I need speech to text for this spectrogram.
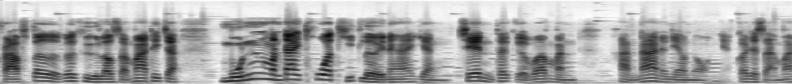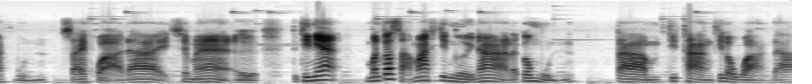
คราฟเตอร์ก็คือเราสามารถที่จะหมุนมันได้ทั่วทิศเลยนะฮะ อย่างเช่นถ้าเกิดว่ามันหันหน้าแนวแนวนอนเนี่ยก็จะสามารถหมุนซ้ายขวาได้ใช่ไหมเออแต่ทีเนี้ยมันก็สามารถที่จะเงยหน้าแล้วก็หมุนตามทิศทางที่เราวางได้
